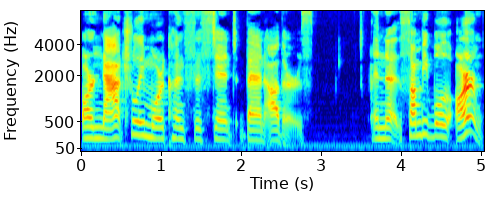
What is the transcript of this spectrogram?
are naturally more consistent than others. And uh, some people aren't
